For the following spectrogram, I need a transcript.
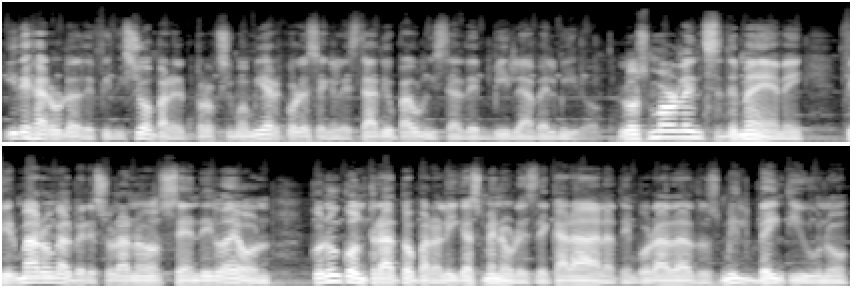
y dejaron la definición para el próximo miércoles en el Estadio Paulista de Villa Belmiro. Los Marlins de Miami firmaron al venezolano Sandy León con un contrato para ligas menores de cara a la temporada 2021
